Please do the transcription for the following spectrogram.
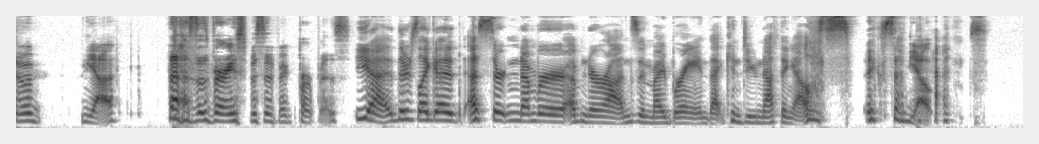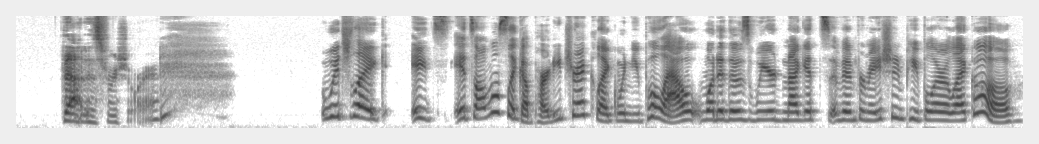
Would- yeah. That has a very specific purpose. yeah, there's like a, a certain number of neurons in my brain that can do nothing else except Yep. that. That is for sure. Which like it's it's almost like a party trick. Like when you pull out one of those weird nuggets of information, people are like, "Oh,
